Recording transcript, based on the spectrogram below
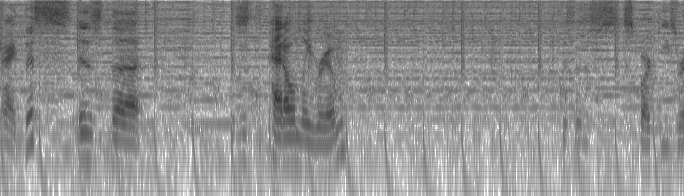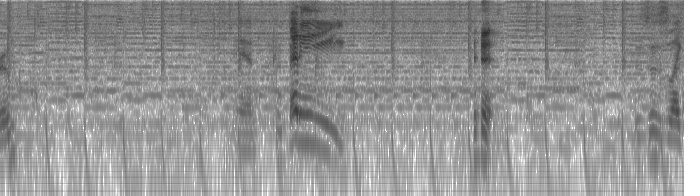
All right. This is the this is the pet only room. This is Sparky's room. And confetti! this is like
